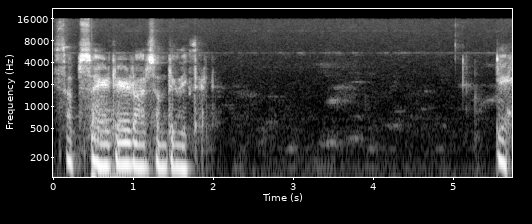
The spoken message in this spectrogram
subsided or something like that. Okay.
